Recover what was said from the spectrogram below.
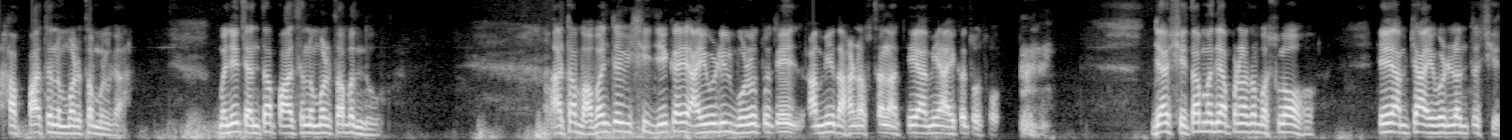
हा पाच नंबरचा मुलगा. म्हणजे त्यांचा पाच नंबरचा बंधू. आता बाबांच्याविषयी जे काही आईवडील बोलत होते आम्ही लहान असताना ते आम्ही ऐकत होतो. ज्या शेतामध्ये आपण आता बसलो आहोत हे आमच्या आईवडिलांचं शेत.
